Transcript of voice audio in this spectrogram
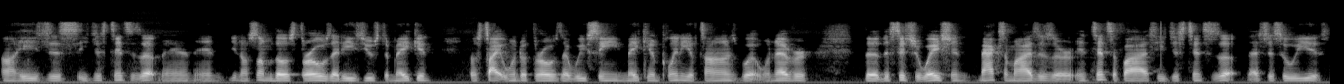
Uh, he's just he just tenses up, man. And you know some of those throws that he's used to making, those tight window throws that we've seen make him plenty of times. But whenever the the situation maximizes or intensifies, he just tenses up. That's just who he is.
